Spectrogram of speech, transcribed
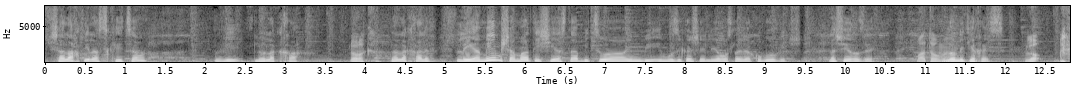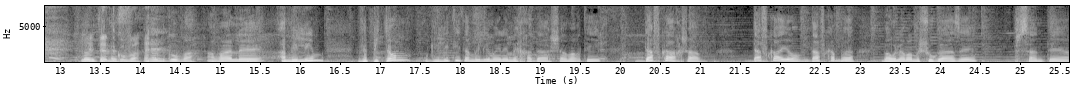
שלחתי לה סקיצה, והיא לא לקחה. לא לקחה. לא לקחה. לימים שמעתי שהיא עשתה ביצוע עם, עם מוזיקה של ירוסלב יעקובוביץ' לשיר הזה. מה אתה אומר? לא נתייחס. לא. לא נתייחס. אין תגובה. אין תגובה. אבל uh, המילים, ופתאום גיליתי את המילים האלה מחדש. אמרתי, דווקא עכשיו, דווקא היום, דווקא בעולם המשוגע הזה, פסנתר,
